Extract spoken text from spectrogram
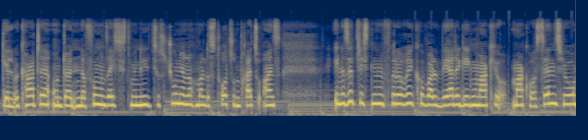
gelbe Karte. Und dann in der 65. Vinicius Junior nochmal das Tor zum 3 zu 1. In der 70. Federico Valverde gegen Marco, Asensio.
